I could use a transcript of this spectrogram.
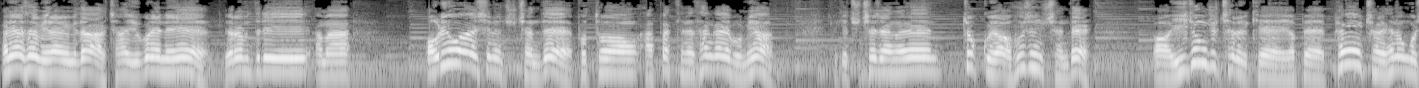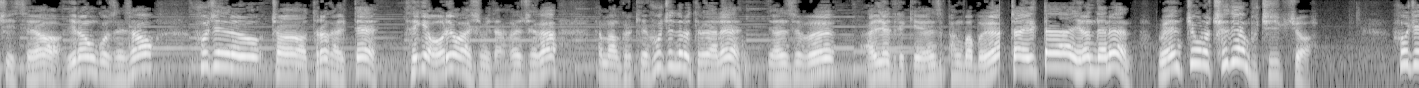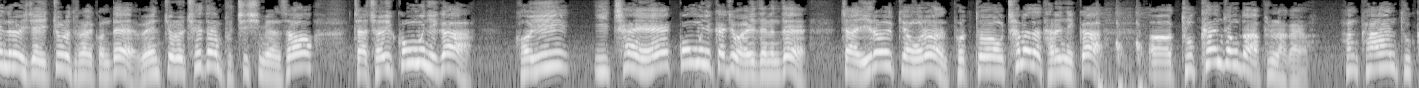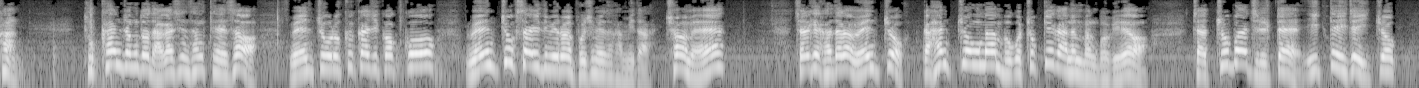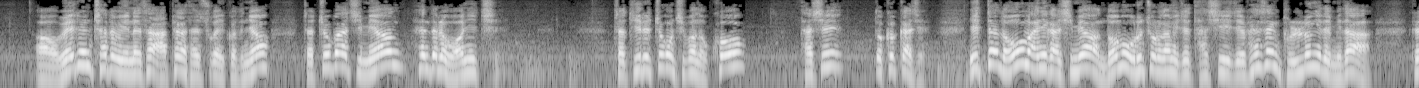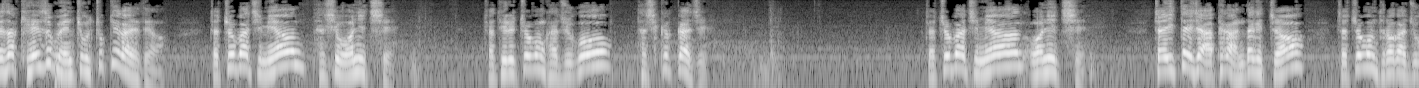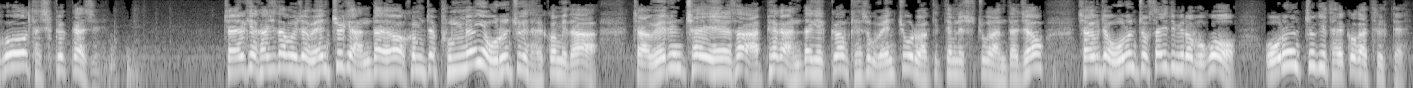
안녕하세요 미남입니다. 자 이번에는 여러분들이 아마 어려워하시는 주차인데 보통 아파트나 상가에 보면 이렇게 주차장은 좁고요 후진 주차인데 어, 이중 주차를 이렇게 옆에 평행 주차를 해놓은 곳이 있어요. 이런 곳에서 후진으로 저 들어갈 때 되게 어려워하십니다. 그래서 제가 한번 그렇게 후진으로 들어가는 연습을 알려드릴게요. 연습 방법을. 자 일단 이런 데는 왼쪽으로 최대한 붙이십시오 후진으로 이제 이쪽으로 들어갈 건데 왼쪽으로 최대한 붙이시면서 자 저희 꽁무니가 거의 이 차에 꽁무니까지 와야 되는데 자 이럴 경우는 보통 차마다 다르니까 어, 두 칸 정도 앞을 나가요. 한 칸 두 칸. 두 칸 정도 나가신 상태에서 왼쪽으로 끝까지 꺾고 왼쪽 사이드 미러를 보시면서 갑니다. 처음에. 자 이렇게 가다가 왼쪽 그러니까 한쪽만 보고 좁게 가는 방법이에요. 자 좁아질 때 이때 이제 이쪽 어, 외륜차로 인해서 앞에가 달 수가 있거든요. 자, 좁아지면 핸들을 원위치. 자, 뒤를 조금 집어넣고 다시 또 끝까지. 이때 너무 많이 가시면 너무 오른쪽으로 가면 이제 다시 이제 회생 불능이 됩니다. 그래서 계속 왼쪽을 좁게 가야 돼요. 자, 좁아지면 다시 원위치. 자, 뒤를 조금 가지고 다시 끝까지. 자, 좁아지면 원위치. 자, 이때 이제 앞에가 안 닿겠죠? 자, 조금 들어가지고 다시 끝까지. 자 이렇게 가시다 보면 이제 왼쪽이 안 닿아요. 그럼 이제 분명히 오른쪽이 달 겁니다. 자 외륜차에 인해서 앞에가 안 닿게끔 계속 왼쪽으로 왔기 때문에 저쪽은 안 닿죠? 자 그럼 이제 오른쪽 사이드 미러 보고 오른쪽이 달것 같을 때.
